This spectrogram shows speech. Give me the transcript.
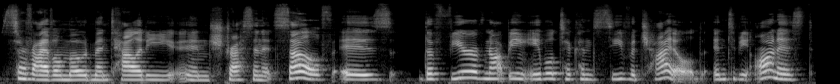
survival mode mentality and stress in itself is the fear of not being able to conceive a child. And to be honest,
